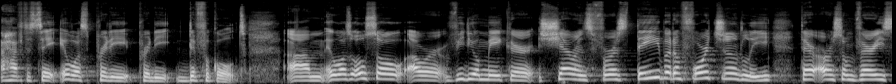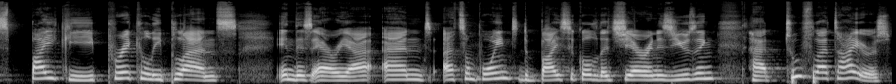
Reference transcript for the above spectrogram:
I have to say it was pretty, pretty difficult. Um, it was also our video maker Sharon's first day, but unfortunately, there are some very spiky, prickly plants in this area. And at some point, the bicycle that Sharon is using had two flat tires.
